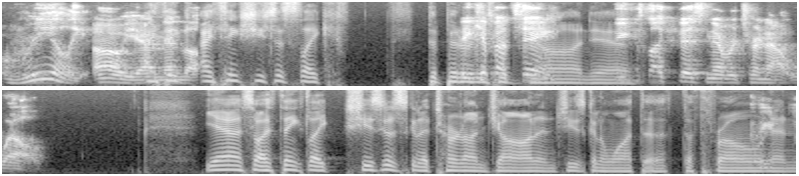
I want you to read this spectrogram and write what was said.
really. Oh yeah, I and think then the, I think she's just like the bitterness kept on saying, Jon. Yeah, things like this never turn out well. yeah. So I think like she's just gonna turn on Jon and she's gonna want the the throne and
